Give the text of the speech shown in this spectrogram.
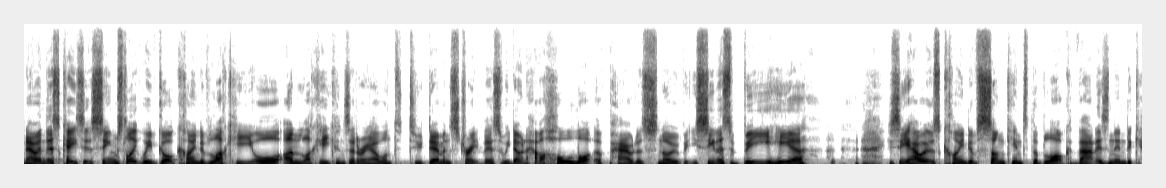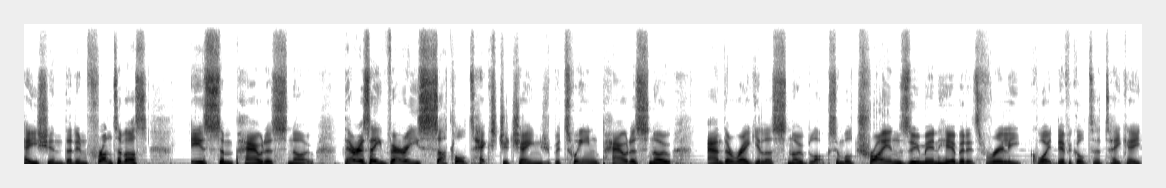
Now in this case it seems like we've got kind of lucky, or unlucky considering I wanted to demonstrate this. We don't have a whole lot of powder snow, but you see this bee here? you see how it was kind of sunk into the block? That is an indication that in front of us is some powder snow. There is a very subtle texture change between powder snow and the regular snow blocks, and we'll try and zoom in here, but it's really quite difficult to take a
